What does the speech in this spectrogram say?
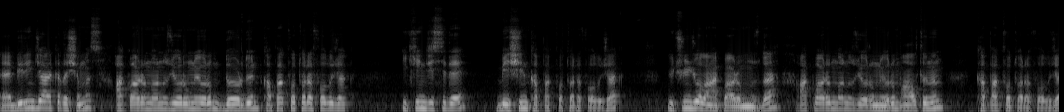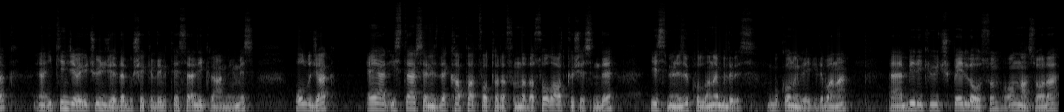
E, birinci arkadaşımız akvaryumlarınızı yorumluyorum. 4'ün kapak fotoğrafı olacak. İkincisi de 5'in kapak fotoğrafı olacak. Üçüncü olan akvaryumumuzda akvaryumlarınızı yorumluyorum. 6'nın kapak fotoğrafı olacak. Yani ikinci ve üçüncüye de bu şekilde bir teselli ikramiyemiz olacak. Eğer isterseniz de kapak fotoğrafında da sol alt köşesinde isminizi kullanabiliriz. Bu konuyla ilgili bana 1 2 3 belli olsun. Ondan sonra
